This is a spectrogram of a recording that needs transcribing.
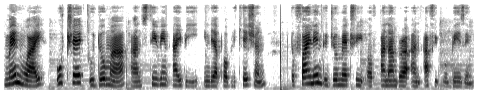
Meanwhile, Uche Udoma and Stephen Ibe in their publication Defining the Geometry of Anambra and Afikpo Basin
